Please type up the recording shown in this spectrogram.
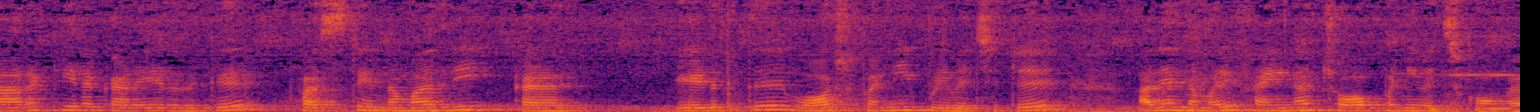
அரைக்கீரை கடையிறதுக்கு ஃபஸ்ட்டு இந்த மாதிரி க எடுத்து வாஷ் பண்ணி இப்படி வச்சுட்டு அதை இந்த மாதிரி ஃபைனாக சாப் பண்ணி வச்சுக்கோங்க.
